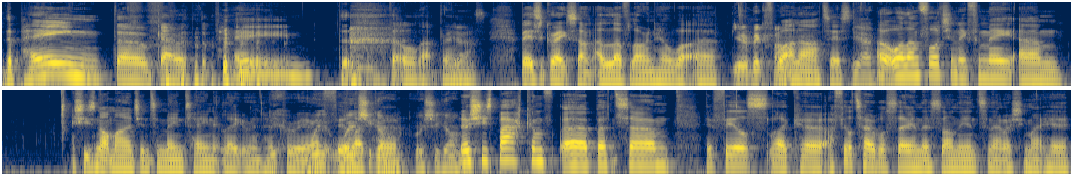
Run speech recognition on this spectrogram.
the pain, though, Gareth, the pain that, that all that brings. But it's a great song. I love Lauryn Hill. What a You're a big fan. what an artist. Yeah. Oh, well, unfortunately for me, um, she's not managing to maintain it later in her Yeah, career. Where, I feel where's like she her- gone? Where's she gone? no, she's back, and uh, but um, it feels like uh, I feel terrible saying this on the internet, where she might hear,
